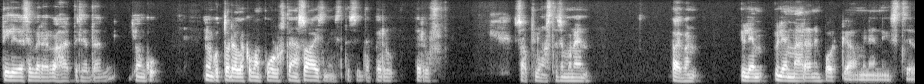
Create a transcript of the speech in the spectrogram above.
tilillä sen verran rahaa, että sieltä jonkun, jonkun todella kovan puolustajan saisi, niin sitten sitä peru, perus sapluunasta semmoinen aivan yle, ylemmääräinen poikkeaminen, niin se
